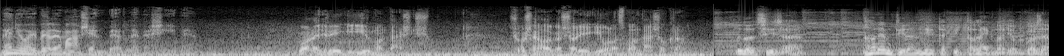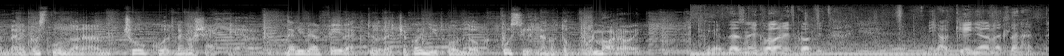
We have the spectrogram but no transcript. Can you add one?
Ne nyolj bele más ember levesébe. Van egy régi írmondás is. Sose hallgass a régi olasz mondásokra. Tudod, Cizár, ha nem ti lennétek itt a legnagyobb gazemberek, azt mondanám, csókold meg a seggel. De mivel félek tőle, csak annyit mondok, puszild meg a tombot. Maradj! Kérdeznék valamit, kapitány. Mi a kényelmetlenebb?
